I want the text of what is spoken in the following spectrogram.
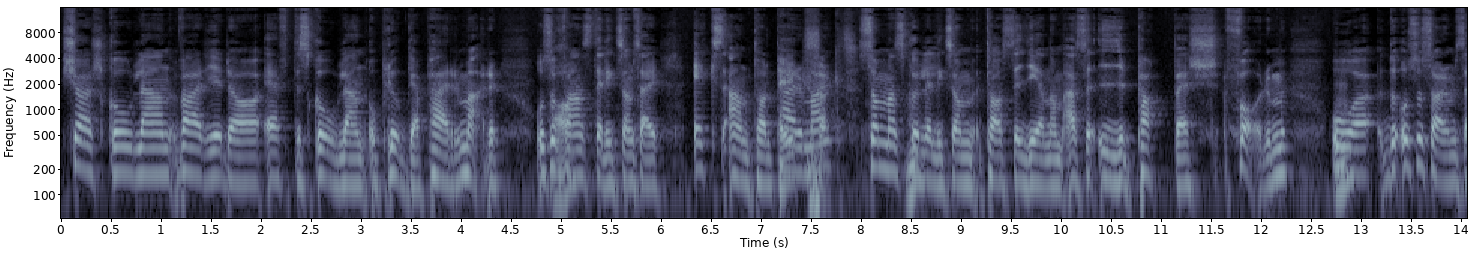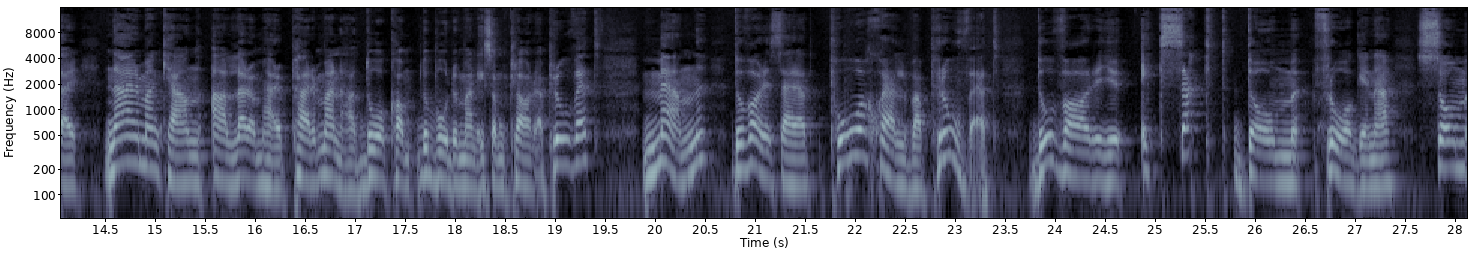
körskolan varje dag efter skolan och plugga permar. Och så Ja. fanns det liksom så här x antal permar som man skulle liksom ta sig igenom alltså i pappersform. Och, då, och så sa de så här, när man kan alla de här permarna då, kom, då borde man liksom klara provet. Men då var det så här att på själva provet då var det ju exakt de frågorna som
